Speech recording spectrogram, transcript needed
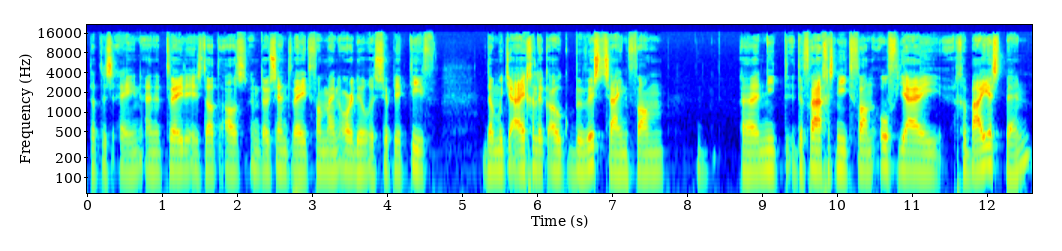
Dat is één. En het tweede is dat als een docent weet van mijn oordeel is subjectief, dan moet je eigenlijk ook bewust zijn van uh, niet, de vraag is niet van of jij gebiased bent,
